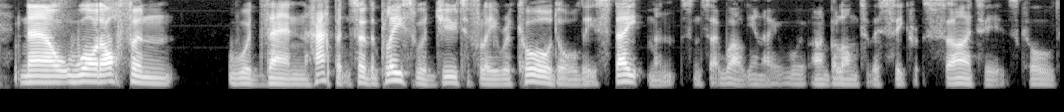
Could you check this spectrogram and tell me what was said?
now, what often would then happen. So the police would dutifully record all these statements and say, well, you know, I belong to this secret society. It's called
